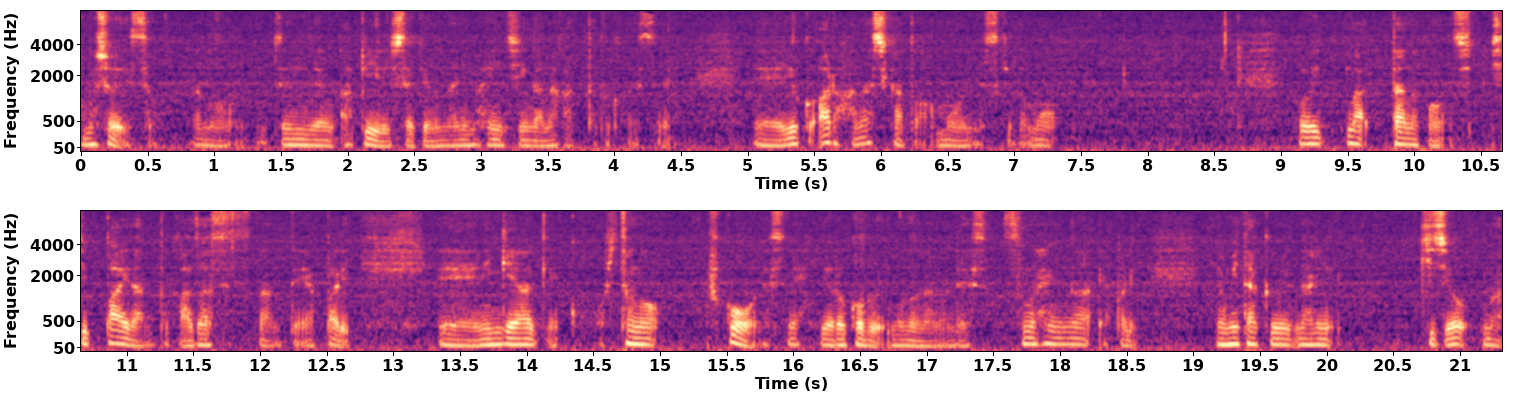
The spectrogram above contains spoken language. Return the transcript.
面白いですよ。あの全然アピールしたけど何も返信がなかったとかですね、えー、よくある話かとは思うんですけども。こういまあ、だのこの失敗談とか挫折談ってやっぱり、えー、人間は結構人の不幸をですね喜ぶものなのでその辺がやっぱり読みたくなる記事を、まあ、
